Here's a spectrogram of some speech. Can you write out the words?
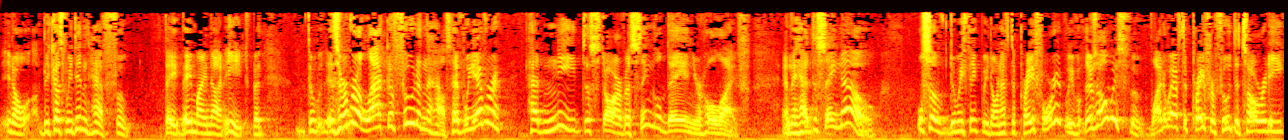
you know, because we didn't have food. They, they might not eat, but is there ever a lack of food in the house? Have we ever had need to starve a single day in your whole life? And they had to say no. Well, so do we think we don't have to pray for it? We've, there's always food. Why do I have to pray for food that's already,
